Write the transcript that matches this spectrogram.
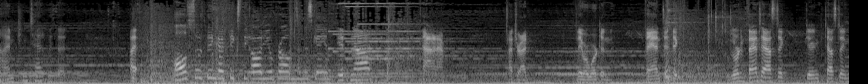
I'm content with it. I also think I fixed the audio problems in this game. If not, I don't know. I tried. They were working fantastic. It was working fantastic during testing.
